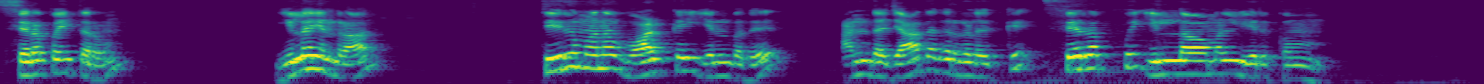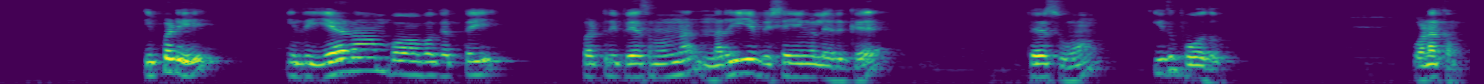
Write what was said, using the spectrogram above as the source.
சிறப்பை தரும். இல்லை என்றால் திருமண வாழ்க்கை என்பது அந்த ஜாதகர்களுக்கு சிறப்பு இல்லாமல் இருக்கும். இப்படி இந்த ஏழாம் பாவகத்தை பற்றி பேசணும்னா நிறைய விஷயங்கள் இருக்குது பேசுவோம். இது போதும். வணக்கம்.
